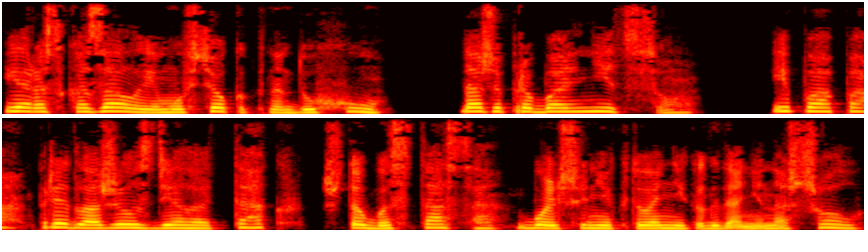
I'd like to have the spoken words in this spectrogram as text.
Я рассказала ему все как на духу, даже про больницу, и папа предложил сделать так, чтобы Стаса больше никто никогда не нашел,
